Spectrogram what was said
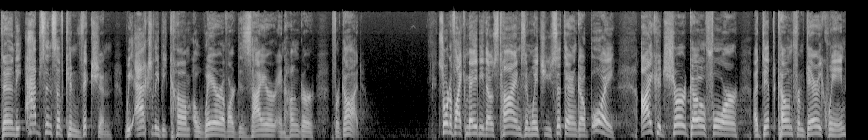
That in the absence of conviction, we actually become aware of our desire and hunger for God. Sort of like maybe those times in which you sit there and go, Boy, I could sure go for a dipped cone from Dairy Queen,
